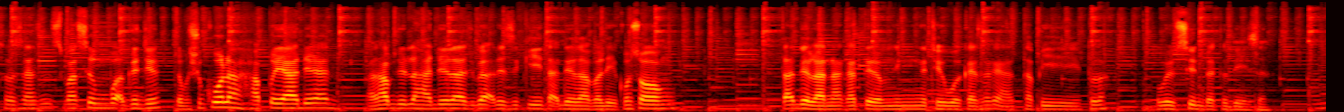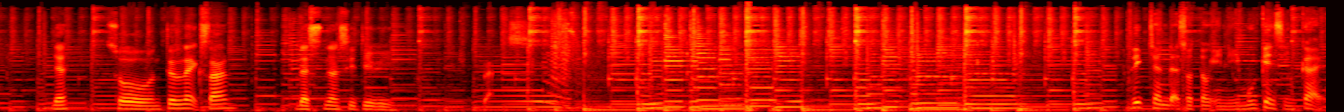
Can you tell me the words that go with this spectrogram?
semasa membuat kerja Kita bersyukurlah apa yang ada kan. Alhamdulillah adalah juga rezeki Tak adalah balik kosong. Tak adalah nak kata mengecewakan sangat Tapi itulah. We've seen better days lah. Yeah? So until next time Destinasi TV Thanks Trik candak sotong ini mungkin singkat,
